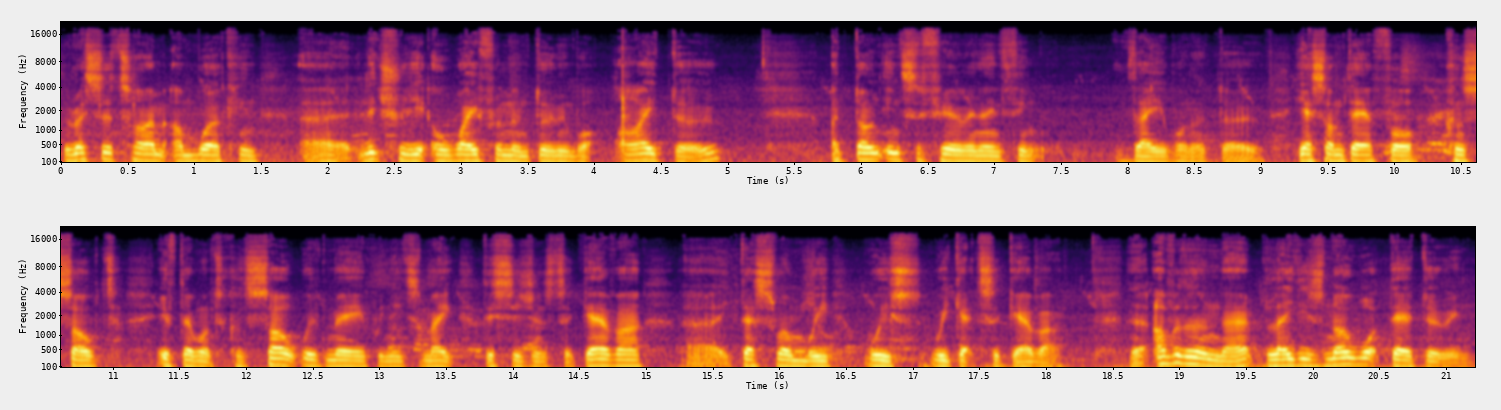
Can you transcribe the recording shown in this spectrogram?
The rest of the time, I'm working uh, literally away from them doing what I do. I don't interfere in anything they want to do. Yes, I'm there for consult. If they want to consult with me, if we need to make decisions together, uh, that's when we, we, we get together. Now, other than that, ladies know what they're doing.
